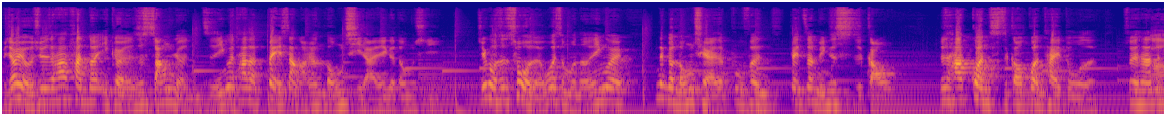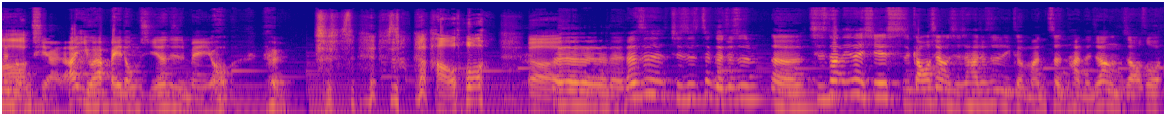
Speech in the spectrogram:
比较有趣的是，他判断一个人是商人，只因为他的背上好像隆起来的一个东西，结果是错的。为什么呢？因为那个隆起来的部分被证明是石膏，就是他灌石膏灌太多了，所以他那边隆起来了。他以为他背东西，但其实没有。好哦，呃，对对对对对，但是其实这个就是呃，其实他那些石膏像，其实它就是一个蛮震撼的，就让你知道说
